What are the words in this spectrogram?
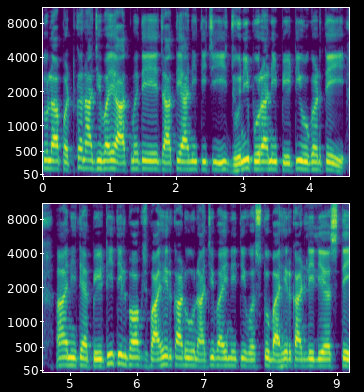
तुला पटकन आजीबाई आतमध्ये जाते आणि तिची जुनी पुराणी पेटी उघडते आणि त्या पेटीतील बॉक्स बाहेर काढून आजीबाईने ती वस्तू बाहेर काढलेली असते.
